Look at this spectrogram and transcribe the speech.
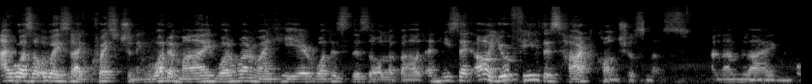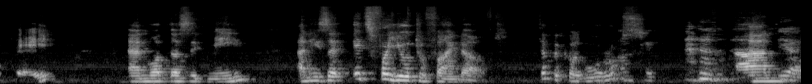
I was always like questioning, what am I? What am I here? What is this all about? And he said, Oh, your field is heart consciousness. And I'm like, mm. Okay. And what does it mean? And he said, It's for you to find out. Typical gurus. Okay. and yeah.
